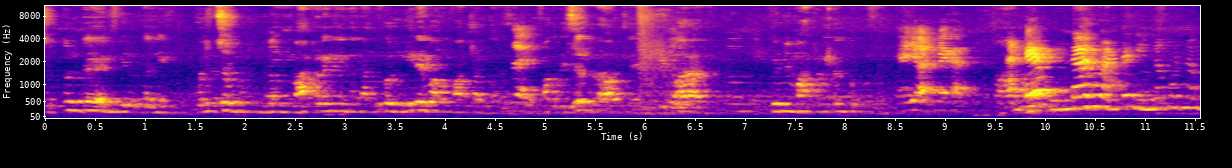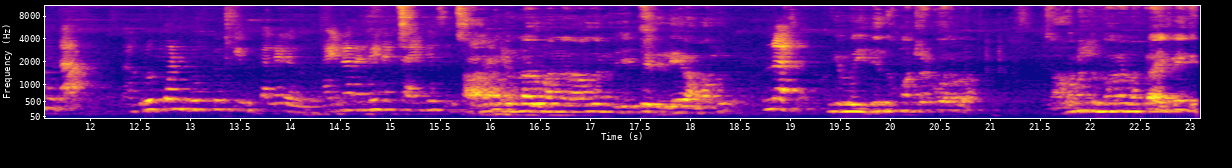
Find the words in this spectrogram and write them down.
చెప్తుంటే మీరు దాన్ని కొంచెం మాట్లాడని దాన్ని అందుకొని మీరే మనం మాట్లాడతారు. మాకు రిజల్ట్ రావట్లేదు ఈ మేము కాదు. అంటే ఉన్నారు అంటే నిన్న కూడా గ్రూప్ వన్ గ్రూప్ టూ కి కలే అయినారండి నేను సైన్ చేసి చాలా మంది ఉన్నారు అన్న రాదు మీరు చెప్పేది లేరా వాళ్ళు? ఉన్నారు. ఇంక మీరు ఇది ఎందుకు మాట్లాడుకోవాలి చాలా మంది ఉన్నారు అన్నప్పుడు అయిపోయింది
